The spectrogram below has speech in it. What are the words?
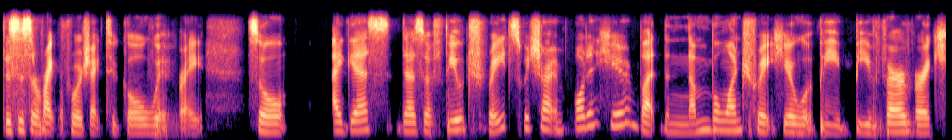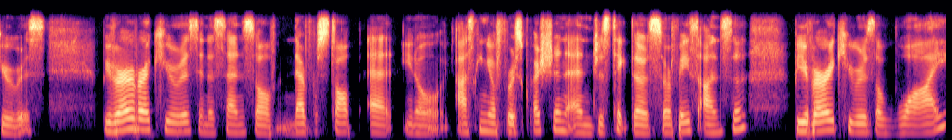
this is the right project to go with, right? So I guess there's a few traits which are important here, but the number one trait here would be be very very curious be very very curious in the sense of never stop at you know asking your first question and just take the surface answer. Be very curious of why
